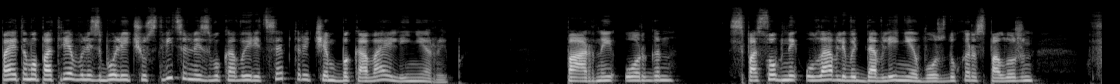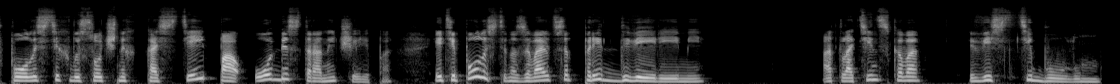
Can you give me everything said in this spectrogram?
поэтому потребовались более чувствительные звуковые рецепторы, чем боковая линия рыб. Парный орган, способный улавливать давление воздуха, расположен в полостях высочных костей по обе стороны черепа. Эти полости называются преддвериями, от латинского «вестибулум».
